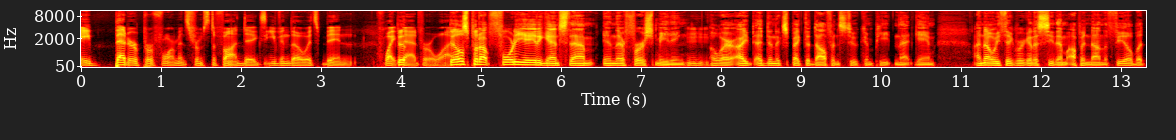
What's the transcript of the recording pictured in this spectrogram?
a better performance from Stefon Diggs, even though it's been quite Bill- bad for a while. Bills put up 48 against them in their first meeting, where I, I didn't expect the Dolphins to compete in that game. I know we think we're going to see them up and down the field, but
